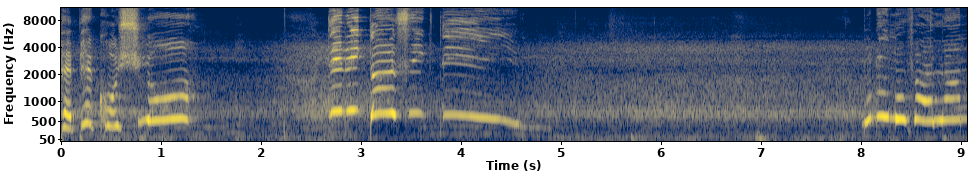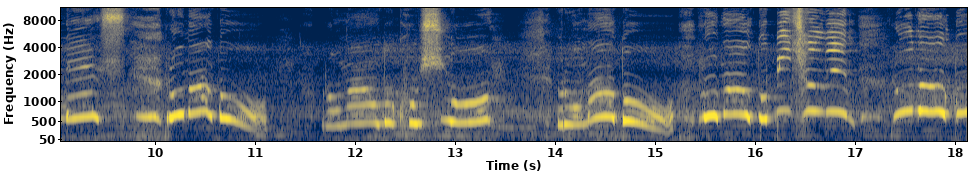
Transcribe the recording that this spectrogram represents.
Pepe koşuyor. Direkten sekti. Bruno Fernandes. Ronaldo. Ronaldo koşuyor. Ronaldo. Ronaldo bir çılgın. Ronaldo.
